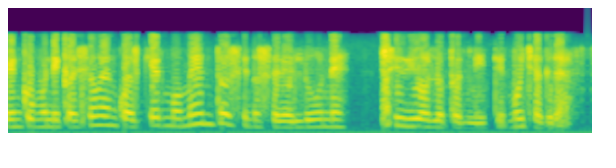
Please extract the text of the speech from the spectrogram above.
en comunicación en cualquier momento, si no será el lunes, si Dios lo permite. Muchas gracias.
